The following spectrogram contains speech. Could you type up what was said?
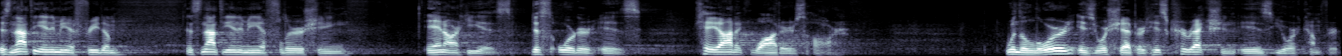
is not the enemy of freedom, it's not the enemy of flourishing. Anarchy is, disorder is, chaotic waters are. When the Lord is your shepherd, his correction is your comfort.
